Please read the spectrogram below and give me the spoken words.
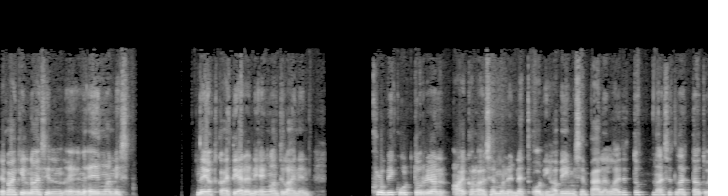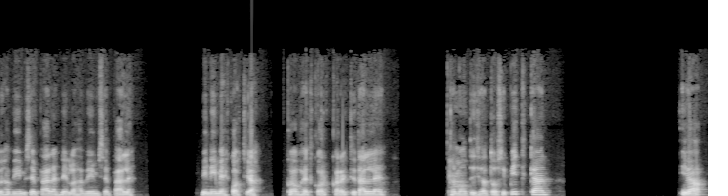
Ja kaikilla naisilla Eng- Englannissa, ne jotka ei tiedä, niin englantilainen klubikulttuuri on aika semmoinen, että on ihan viimeisen päälle laitettu. Naiset laittautuu ihan viimeisen päälle, niillä on ihan viimeisen päälle minimekot ja kauheat korkkarit ja tälleen. Ja me oltiin siellä tosi pitkään. Ja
